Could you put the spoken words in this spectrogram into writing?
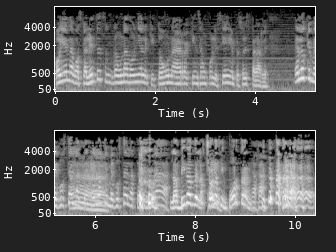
hoy en Aguascalientes una una doña le quitó una R-15 a un policía y empezó a dispararle. Es lo que me gusta de la, Ah. es lo que me gusta de la ternura. Las vidas de las cholas Sí. importan. Ajá. Mira,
